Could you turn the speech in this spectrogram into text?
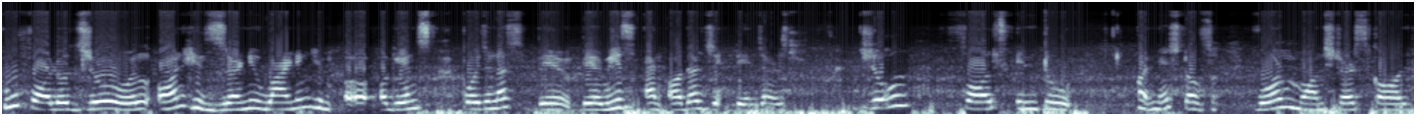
who follows Joel on his journey warning him uh, against poisonous berries and other dangers. Joel falls into a nest of worm monsters called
